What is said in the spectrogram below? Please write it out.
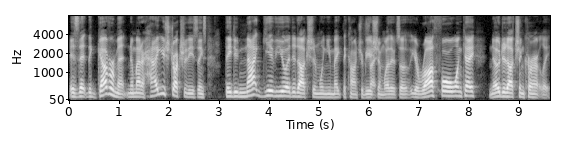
is that the government, no matter how you structure these things. They do not give you a deduction when you make the contribution, whether it's a your Roth 401k, no deduction currently.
